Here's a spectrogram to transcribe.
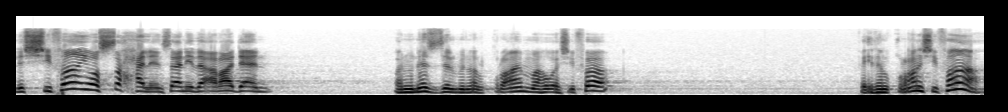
للشفاء والصحة الإنسان إذا أراد أن وننزل من القرآن ما هو شفاء. فإذا القرآن شفاء.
